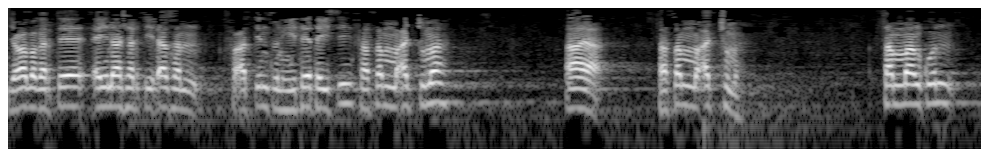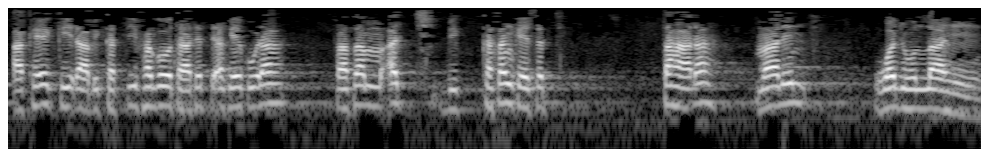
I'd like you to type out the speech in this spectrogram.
Jawaaba gartee eeynaa shartiidhaa san fa'attiin tun hiiteetteeysi fasamma achuma. Fasamma achuma. Sammaan kun akeekiidha bikkattii fagoo taatetti akeekuudha fasamma achi bikka san keessatti tahaadha maaliin wajhullaahi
